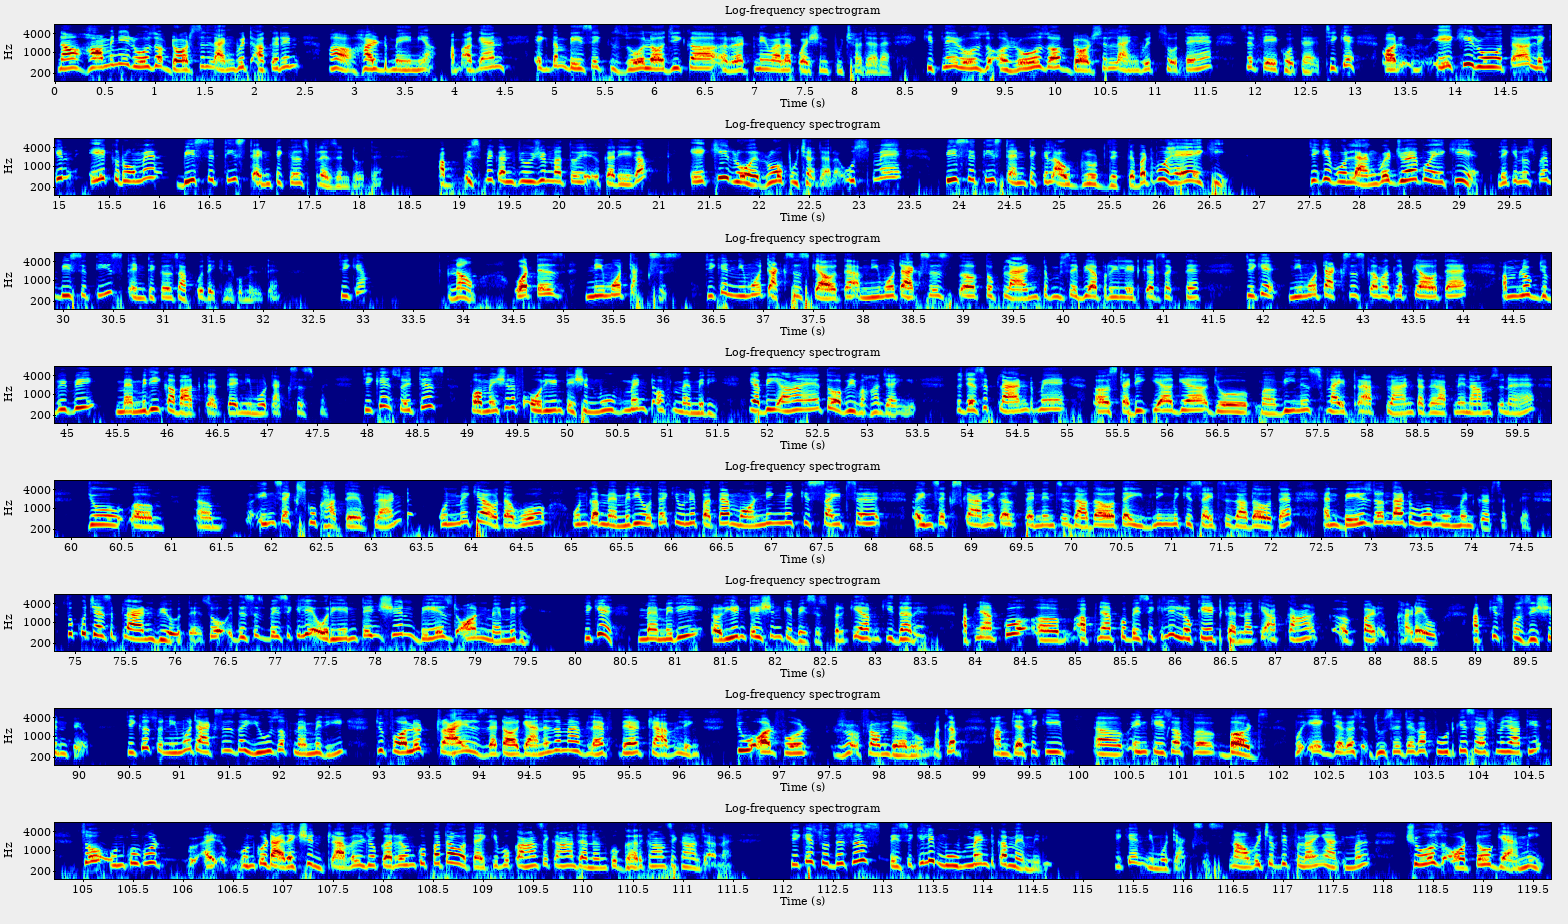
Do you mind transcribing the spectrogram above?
Now, how many rows of dorsal language occur in uh, अब अगेन एकदम बेसिक जोलॉजी का रटने वाला क्वेश्चन पूछा जा रहा है। कितने rows rows of dorsal language होते हैं? सिर्फ़ एक होता है ठीक है? और एक ही रो होता है लेकिन एक रो में 20 से 30 टेंटिकल्स प्रेजेंट होते हैं। अब इसमें कंफ्यूजन मत तो करिएगा। एक ही रो है रो पूछा जा रहा है। उसमें 20 से 30 टेंटिकल आउटग्रोथ दिखते हैं बट वो है एक ही। ठीक है वो लैंग्वेज जो है वो एक ही है लेकिन उसमें 20 से 30 टेंटिकल्स आपको देखने को मिलते हैं ठीक है? नाउ व्हाट इज़ नीमोटैक्सिस ठीक है नीमोटैक्सिस क्या होता है? अब नीमोटैक्सिस तो, तो प्लांट से भी आप रिलेट कर सकते हैं। ठीक है? नीमोटैक्सिस का मतलब क्या होता है? हम लोग जब भी मेमोरी का बात करते हैं नीमोटैक्सिस में ठीक है? So it is formation of orientation movement of memory कि अभी यहाँ है तो अभी वहाँ जाएँगे। तो जैसे प्लांट में स्टडी uh, किया गया जो वीनस फ्लाई ट्रैप प्लांट अगर आपने नाम सुना है जो इंसेक्ट्स uh, uh, को खाते हैं प्लांट उनमें क्या होता है वो उनका मेमोरी होता है कि उन्हें पता है मॉर्निंग में किस साइड से इंसेक्ट्स के आने का टेंडेंसी ज़्यादा होता है इवनिंग में किस साइड से ज़्यादा होता है एंड बेस्ड ऑन दैट वो मूवमेंट कर सकते हैं। सो so, कुछ ऐसे प्लान भी होते हैं। So this is basically orientation based on memory ठीक है? मेमोरी ओरिएंटेशन के बेसिस पर कि हम किधर हैं। अपने आप को अपने आप को बेसिकली लोकेट करना कि आप कहाँ खड़े हो आप किस पोजीशन पे हो। ठीक है so mnemotaxis is the use of memory to follow trials that organism have left their travelling to और फोर फ्रॉम देयर होम मतलब हम जैसे कि इन केस ऑफ़ बर्ड्स वो एक जगह से दूसरी जगह फ़ूड के सर्च में जाती है सो so, उनको वो उनको डायरेक्शन ट्रैवल जो कर रहे हैं उनको पता होता है कि वो कहाँ से कहाँ जाना है उनको घर कहाँ से कहाँ जाना है। ठीक है so this is basically movement का मेमोरी ठीक है nemotaxis now which of the following animal shows autogamy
